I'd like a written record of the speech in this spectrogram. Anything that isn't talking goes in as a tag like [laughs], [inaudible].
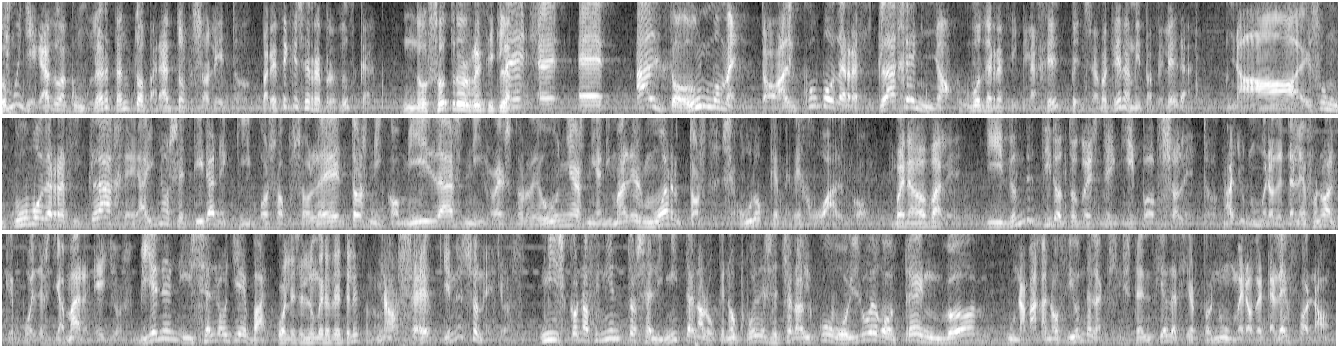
¿Cómo he llegado a acumular tanto aparato obsoleto? Parece que se reproduzca. Nosotros reciclamos. Eh, eh, eh, alto, un momento. Al cubo de reciclaje no. ¿Cubo de reciclaje? Pensaba que era mi papelera. No, es un cubo de reciclaje. Ahí no se tiran equipos obsoletos, ni comidas, ni restos de uñas, ni animales muertos. Seguro que me dejo algo. Bueno, vale. ¿Y dónde tiro todo este equipo obsoleto? Hay un número de teléfono al que puedes llamar. Ellos vienen y se lo llevan. ¿Cuál es el número de teléfono? No sé. ¿Quiénes son ellos? Mis conocimientos se limitan a lo que no puedes echar al cubo y luego tengo una vaga noción de la existencia de cierto número de teléfono.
